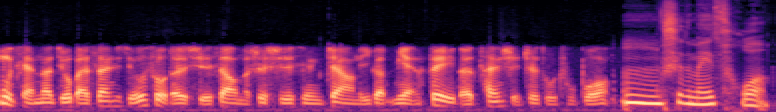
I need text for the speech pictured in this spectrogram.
目前呢九百三十九所的学校呢是实行这样的一个免费的餐食制度。主播，嗯，是的，没错。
